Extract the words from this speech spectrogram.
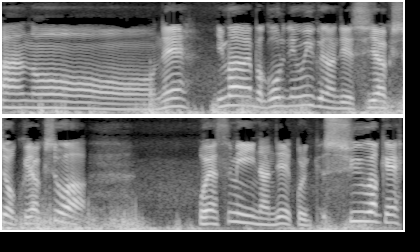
あのー、ね、今やっぱゴールデンウィークなんで市役所、区役所はお休みなんで、これ週明け、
